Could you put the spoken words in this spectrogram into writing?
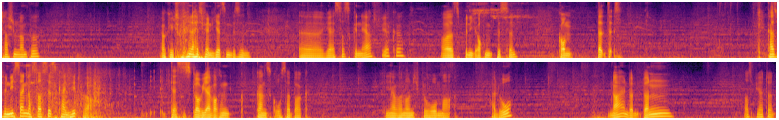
Taschenlampe. Okay, tut mir leid, wenn ich jetzt ein bisschen, äh, wie heißt das, genervt wirke. Aber das bin ich auch ein bisschen. Komm, das, das. Kannst mir nicht sagen, dass das jetzt kein Hit war. Das ist, glaube ich, einfach ein ganz großer Bug. Den ich einfach noch nicht behoben habe. Hallo? Nein, dann, dann... Lass mich halt dann...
